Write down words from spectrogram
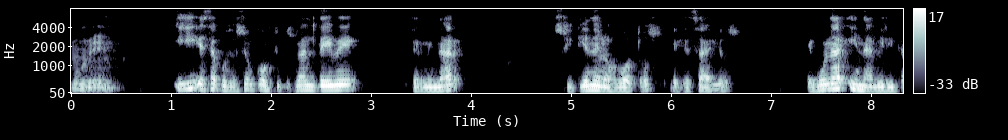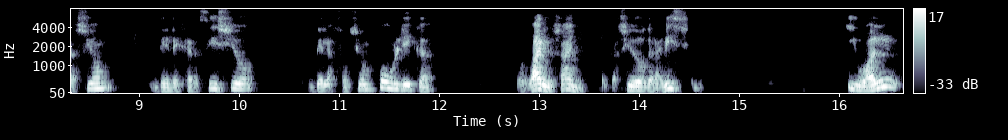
Muy bien. Y esa acusación constitucional debe terminar, si tiene los votos necesarios, en una inhabilitación del ejercicio de la función pública por varios años, porque ha sido gravísimo. Igual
